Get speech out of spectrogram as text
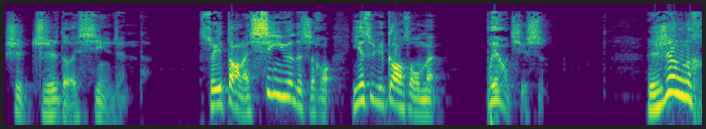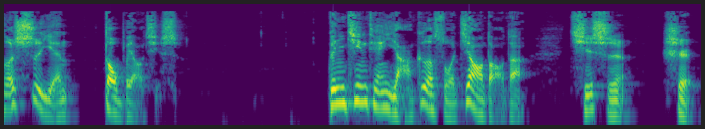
是值得信任的。所以到了新约的时候，耶稣就告诉我们不要启示，任何誓言都不要启示。跟今天雅各所教导的其实是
